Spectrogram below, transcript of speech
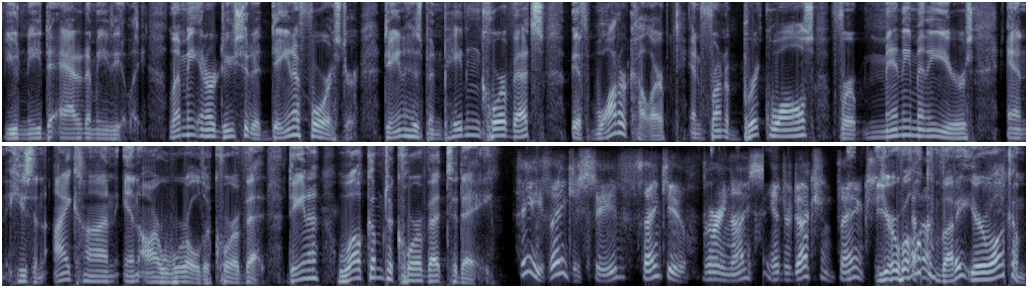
you need to add it immediately. Let me introduce you to Dana Forrester. Dana has been painting Corvettes with watercolor in front of brick walls for many, many years, and he's an icon in our world of Corvette. Dana, welcome to Corvette today. Hey, thank you, Steve. Thank you. Very nice introduction. Thanks. You're welcome, buddy. You're welcome.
